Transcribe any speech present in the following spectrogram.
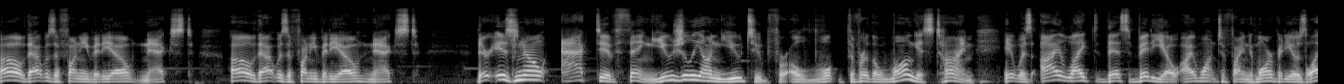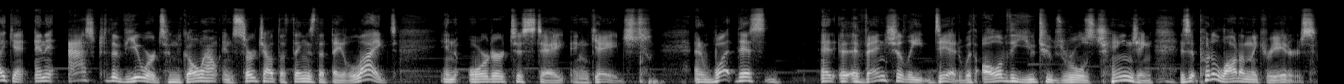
Oh, that was a funny video, next. Oh, that was a funny video, next. There is no active thing. Usually on YouTube for a for the longest time, it was I liked this video, I want to find more videos like it, and it asked the viewer to go out and search out the things that they liked in order to stay engaged. And what this eventually did with all of the YouTube's rules changing is it put a lot on the creators.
